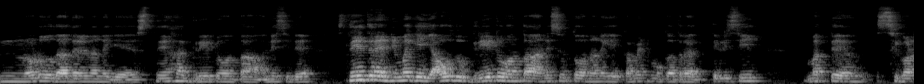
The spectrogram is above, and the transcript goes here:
ನೋಡುವುದಾದರೆ ನನಗೆ ಸ್ನೇಹ ಗ್ರೇಟು ಅಂತ ಅನಿಸಿದೆ. ಸ್ನೇಹಿತರೆ, ನಿಮಗೆ ಯಾವುದು ಗ್ರೇಟು ಅಂತ ಅನಿಸುತ್ತೋ ನನಗೆ ಕಮೆಂಟ್ ಮುಖಾಂತರ ತಿಳಿಸಿ. ಮತ್ತೆ ಸಿಗೋಣ.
